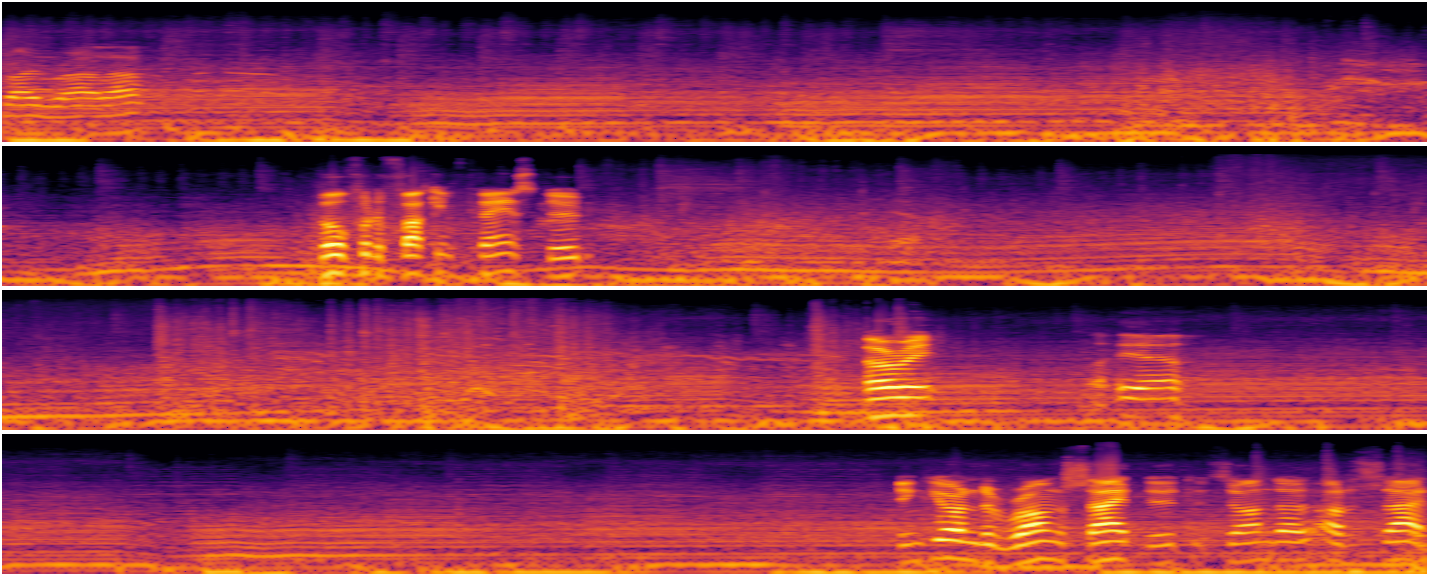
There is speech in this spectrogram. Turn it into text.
drive right up. Go for the fucking planes, dude. Hurry. Oh, yeah. think you're on the wrong side, dude. It's on the other side.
